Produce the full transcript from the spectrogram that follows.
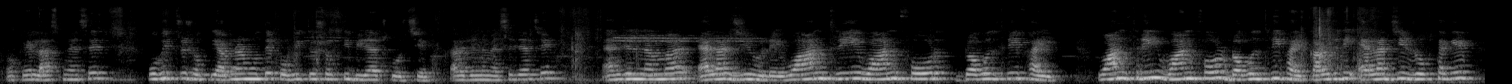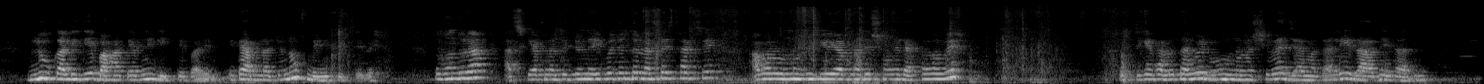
ওকে লাস্ট মেসেজ পবিত্র শক্তি। আপনার মধ্যে পবিত্র শক্তি বিরাজ করছে। তার জন্য মেসেজ আছে। অ্যাঞ্জেল নাম্বার অ্যালার্জি হলে one three one four double three five one three one four double three five কারও যদি অ্যালার্জির রোগ থাকে ব্লু কালি দিয়ে বাহাতে আপনি লিখতে পারেন। এটা আপনার জন্য বেনিফিট দেবে। তো বন্ধুরা, আজকে আপনাদের জন্য এই পর্যন্ত মেসেজ থাকছে। আবার অন্য ভিডিওয়ে আপনাদের সঙ্গে দেখা হবে। প্রত্যেকে ভালো থাকবেন। ওম নমঃ শিবায়। জয় মাতালি রাধে রাধে।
